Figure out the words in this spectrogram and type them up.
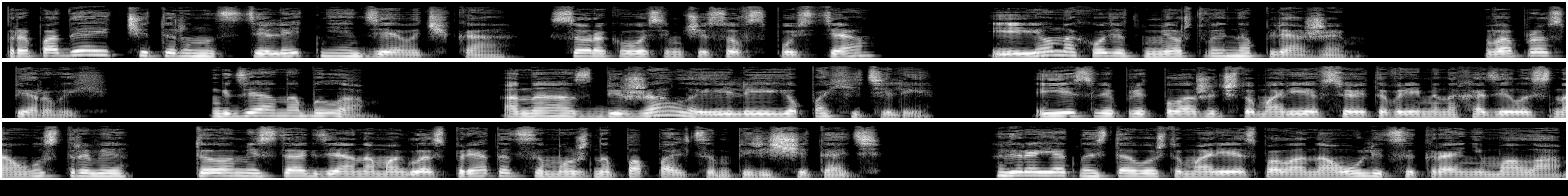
Пропадает 14-летняя девочка. 48 часов спустя ее находят мертвой на пляже. Вопрос первый. Где она была? Она сбежала или ее похитили? Если предположить, что Мария все это время находилась на острове, то места, где она могла спрятаться, можно по пальцам пересчитать. Вероятность того, что Мария спала на улице, крайне мала.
